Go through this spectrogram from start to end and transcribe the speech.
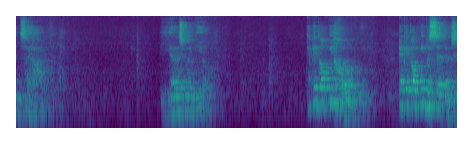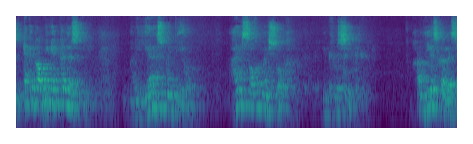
in sy hart. Die Here is my deel. Ek het dalk nie grond. Ek het dalk nie besittings nie. Ek het dalk nie meer kinders nie. Maar die Here is my deel. Hy sal vir my sorg en voorsien. Gaan lees gerus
